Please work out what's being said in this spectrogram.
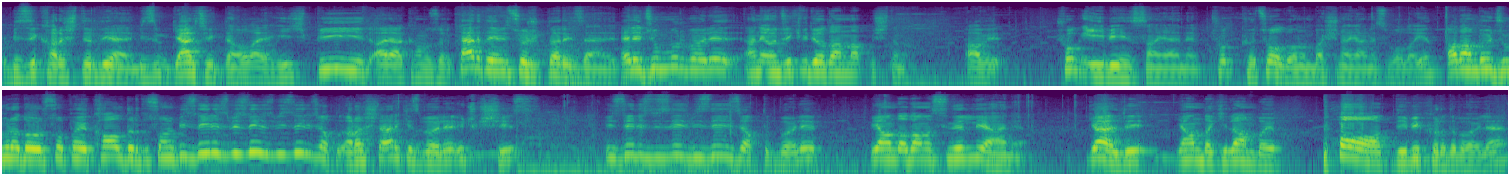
Bizi karıştırdı yani. Bizim gerçekten olayla hiçbir alakamız yok. Tertemiz çocuklarız yani. Hele Cumhur böyle hani önceki videoda anlatmıştım. Abi çok iyi bir insan yani. Çok kötü oldu onun başına gelmesi bu olayın. Adam böyle Cumhur'a doğru sopayı kaldırdı. Sonra biz değiliz biz değiliz biz değiliz yaptık. Araçta herkes böyle 3 kişiyiz. Biz değiliz biz değiliz biz değiliz yaptık böyle. Bir anda adam da sinirli yani. Geldi yandaki lambayı pat diye bir kırdı böyle.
